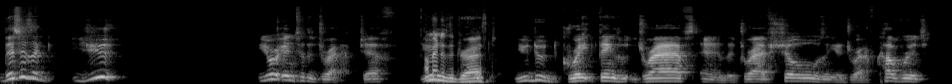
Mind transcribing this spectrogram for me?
this is a you. You're into the draft, Jeff. I'm into the draft. You do great things with drafts and the draft shows and your draft coverage,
